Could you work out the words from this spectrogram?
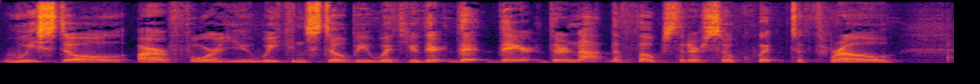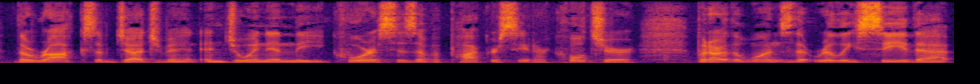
we still are for you. We can still be with you. They're, they're, they're, they're not the folks that are so quick to throw the rocks of judgment and join in the choruses of hypocrisy in our culture, but are the ones that really see that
